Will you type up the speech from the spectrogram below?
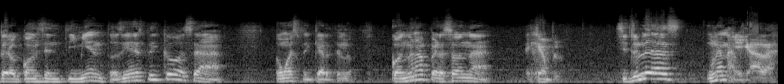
pero con sentimientos. ¿Sí me explico? O sea, ¿cómo explicártelo? Cuando una persona, ejemplo, si tú le das una nalgada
